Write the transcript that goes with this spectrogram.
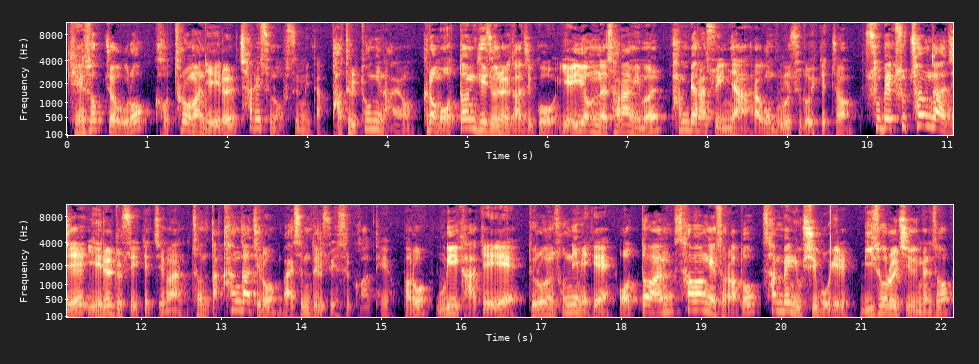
계속적으로 겉으로만 예의를 차릴 수는 없습니다. 다 들통이 나요. 그럼 어떤 기준을 가지고 예의 없는 사람임을 판별할 수 있냐라고 물을 수도 있겠죠. 수백, 수천 가지의 예를 들 수 있겠지만 전 딱 한 가지로 말씀드릴 수 있을 것 같아요. 바로 우리 가게에 들어온 손님에게 어떠한 상황에서라도 365일 미소를 지으면서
